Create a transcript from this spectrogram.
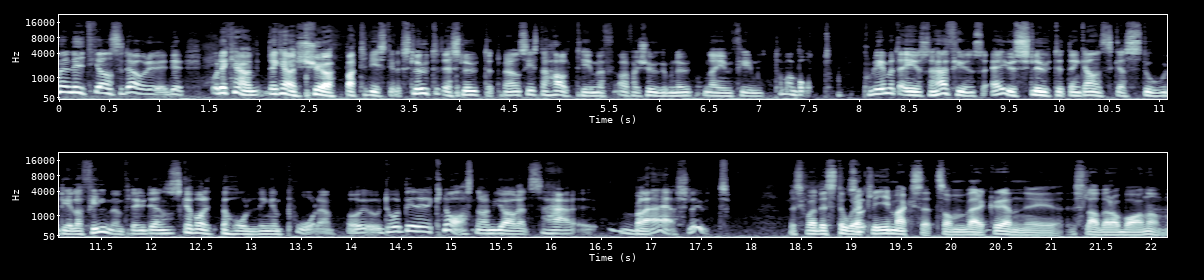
men lite grann sådär och, det, och det, kan jag, det kan jag köpa till viss del. Slutet är slutet men de sista halvtimmen, i alla fall 20 minuterna i en film tar man bort. Problemet är ju i en sån här film så är ju slutet en ganska stor del av filmen för det är ju den som ska vara lite behållningen på den. Och då blir det knas när de gör ett så här blä slut. Det ska vara det stora Så- klimaxet som verkligen sladdar av banan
